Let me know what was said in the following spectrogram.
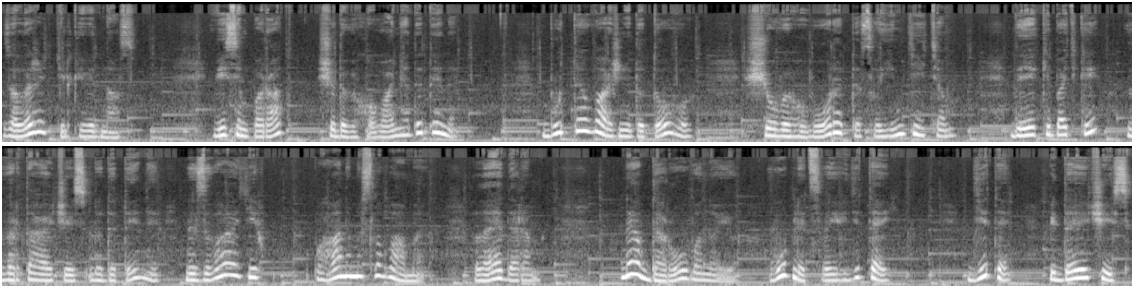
залежить тільки від нас. Вісім порад щодо виховання дитини. Будьте уважні до того, що ви говорите своїм дітям. Деякі батьки, звертаючись до дитини, називають їх поганими словами, ледером, необдарованою, гублять своїх дітей. Діти, піддаючись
